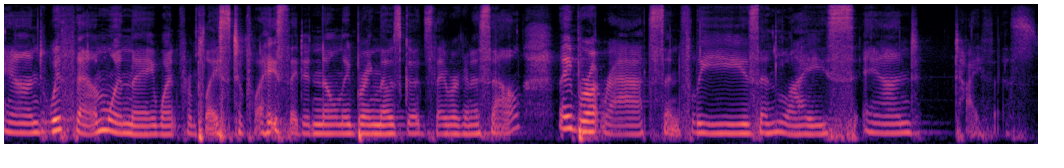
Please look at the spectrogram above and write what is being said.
And with them, when they went from place to place, they didn't only bring those goods they were going to sell, they brought rats and fleas and lice and typhus.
